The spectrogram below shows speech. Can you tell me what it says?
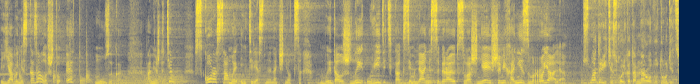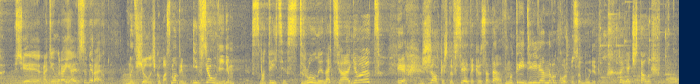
Я бы не сказала, что это музыка. А между тем, скоро самое интересное начнется. Мы должны увидеть, как земляне собирают сложнейший механизм рояля. Смотрите, сколько там народу трудится. Все один рояль собирают. Мы в щелочку посмотрим и все увидим Смотрите, струны натягивают. Эх, жалко, что вся эта красота внутри деревянного корпуса будет А я читала шутку,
